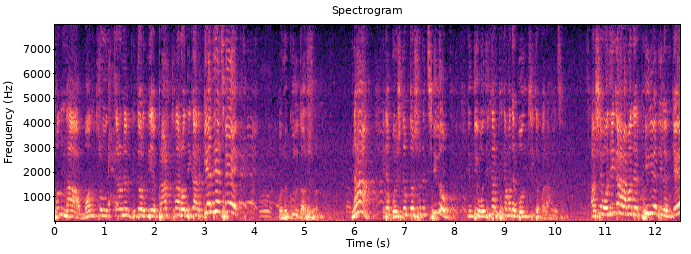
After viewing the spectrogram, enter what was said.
সন্ধ্যা মন্ত্র উচ্চারণের ভিতর দিয়ে প্রার্থনার অধিকার কে দিয়েছে? অনুকূল দর্শন। না, এটা বৈষ্ণব দর্শনে ছিল, কিন্তু অধিকার থেকে আমাদের বঞ্চিত করা হয়েছে। আর সে অধিকার আমাদের ফিরিয়ে দিলেন কে?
